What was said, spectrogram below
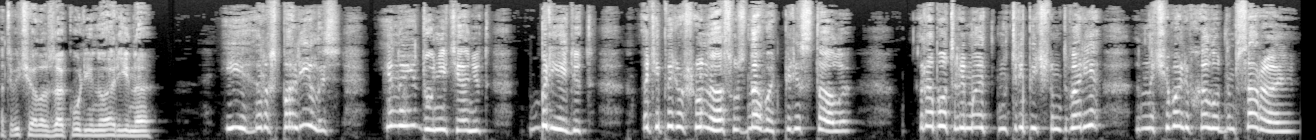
отвечала за Акулину Арина. — И распалилась, и на еду не тянет, бредит, а теперь уж у нас узнавать перестала. Работали мы на тряпичном дворе, ночевали в холодном сарае.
